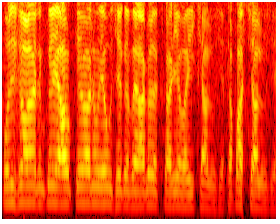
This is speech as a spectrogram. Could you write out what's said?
પોલીસવાળાને કે કહેવાનું એવું છે કે ભાઈ આગળ જ કાર્યવાહી ચાલુ છે, તપાસ ચાલુ છે.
